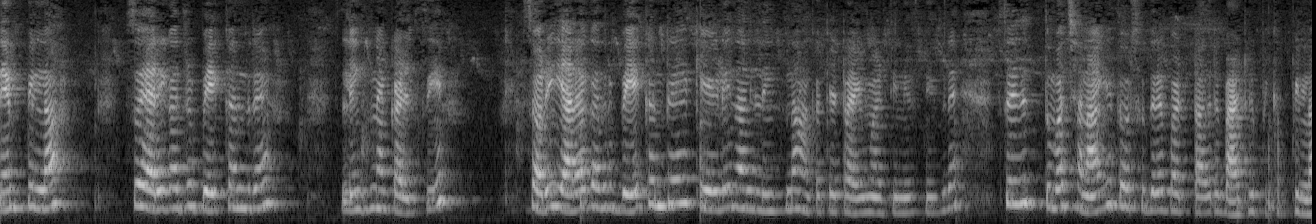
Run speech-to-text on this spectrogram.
ನೆನಪಿಲ್ಲ. ಸೊ ಯಾರಿಗಾದರೂ ಬೇಕಂದರೆ ಲಿಂಕ್ನ ಕಳಿಸಿ. ಸಾರಿ ಯಾರಿಗಾದರೂ ಬೇಕಂದರೆ ಕೇಳಿ, ನಾನು ಲಿಂಕ್ನ ಹಾಕೋಕ್ಕೆ ಟ್ರೈ ಮಾಡ್ತೀನಿ ಸ್ನೇಹಿತರೆ. ಸೊ ಇದು ತುಂಬ ಚೆನ್ನಾಗಿ ತೋರಿಸಿದ್ರೆ ಬಟ್ ಆದರೆ ಬ್ಯಾಟ್ರಿ ಪಿಕಪ್ ಇಲ್ಲ.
